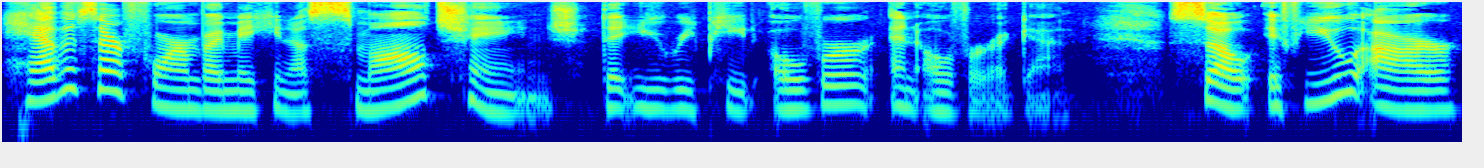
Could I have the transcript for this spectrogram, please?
Habits are formed by making a small change that you repeat over and over again. So, if you are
